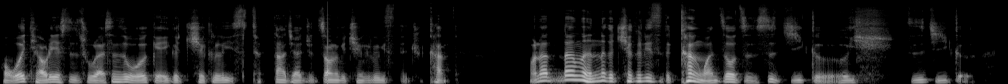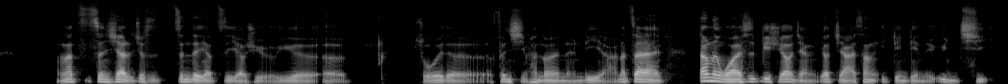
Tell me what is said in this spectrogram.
哦我会条列式出来，甚至我会给一个 checklist，大家就照那个 checklist 去看。好，那当然那个 checklist 看完之后只是及格而已，只是及格。那剩下的就是真的要自己要去有一个呃所谓的分析判断的能力啊。那再来，当然我还是必须要讲，要加上一点点的运气。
